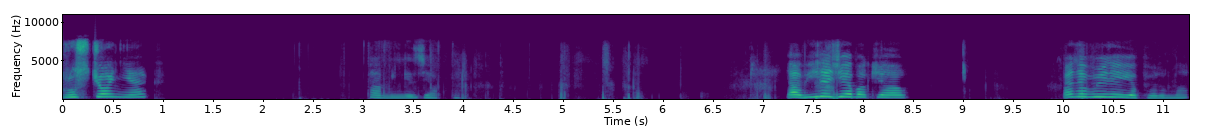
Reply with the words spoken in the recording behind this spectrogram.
Rusça oynayak. Tamam İngilizce yaptım. Ya hileciye bak ya. Ben de bu hileyi yapıyordum lan.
